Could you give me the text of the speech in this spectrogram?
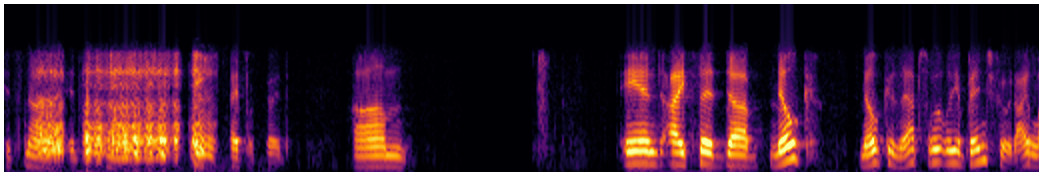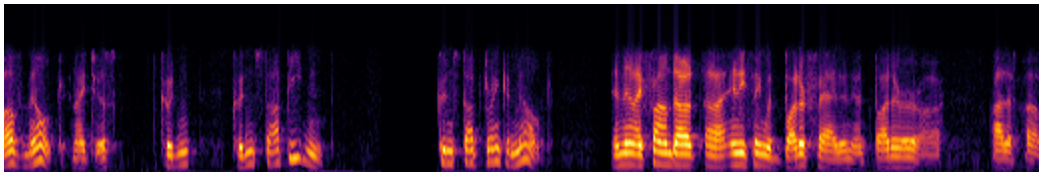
it's not a it's a type of good. Um, and I said uh, milk. Milk is absolutely a binge food. I love milk, and I just couldn't couldn't stop eating. Couldn't stop drinking milk. And then I found out uh, anything with butter fat in it, butter, uh, out of uh,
